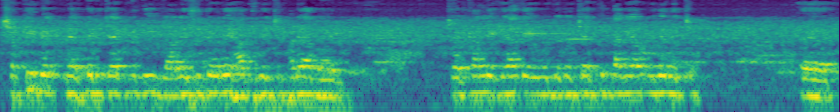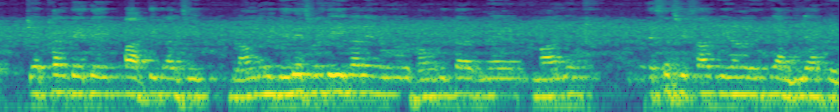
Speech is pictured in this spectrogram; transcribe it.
ਸ਼ੱਕੀ ਵਿਅਕ- ਵਿਅਕਤੀ ਦੀ ਚੈੱਕ ਕੀਤੀ ਜਾ ਰਹੀ ਸੀ ਤੇ ਉਹਦੇ ਹੱਥ ਵਿੱਚ ਫੜਿਆ ਬੈਗ ਚੈੱਕ ਕਰਨ ਲਈ ਗਿਆ ਤੇ ਉਹ ਜਦੋਂ ਚੈੱਕ ਕੀਤਾ ਗਿਆ, ਉਹਦੇ ਵਿੱਚ ਚੈੱਕਾਂ ਕਰਨ ਤੇ ਤੇ ਭਾਰਤੀ ਕਰੰਸੀ ਬਰਾਮਦ ਹੋਈ, ਜਿਹਦੇ ਸੰਬੰਧੀ ਇਹਨਾਂ ਨੇ ਮੈਨੂੰ ਇਨਫੋਰਮ ਕੀਤਾ। ਮੈਂ ਮਾਨਯੋਗ ਐਸਐਸਪੀ ਸਾਹਿਬ ਜੀ ਨਾਲ ਇਹ ਧਿਆਨ 'ਚ ਲਿਆ ਕੇ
